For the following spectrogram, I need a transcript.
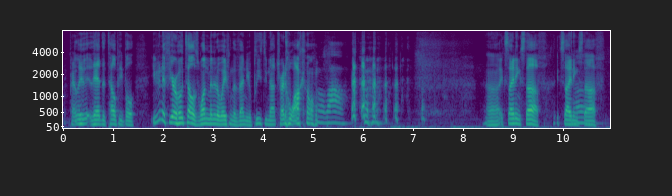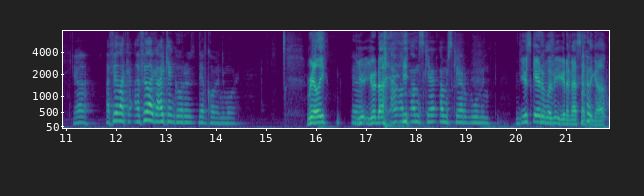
Apparently, they- they had to tell people, even if your hotel is one minute away from the venue, please do not try to walk home. Oh wow. Uh, exciting stuff. Exciting Oh. stuff. yeah. I feel like I feel like I can't go to DevCon anymore. Really? Yeah. You're, you're not. I'm, I'm, I'm scared. I'm scared of women. You're scared of women. You're gonna mess something up.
